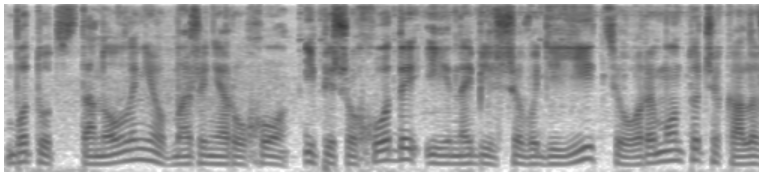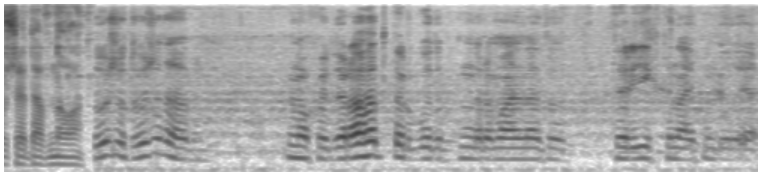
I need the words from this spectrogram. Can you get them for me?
бо тут встановлені обмеження руху. І пішоходи, і найбільше водії цього ремонту чекали вже давно. Дуже дуже добре. Ну, хоч дорога тепер буде нормально, тут переїхати навіть не було як.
